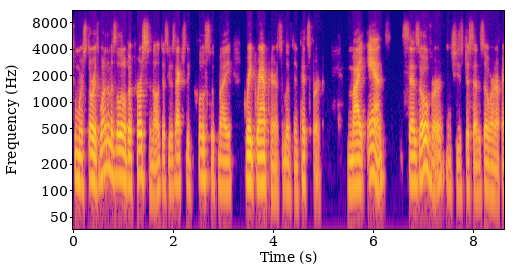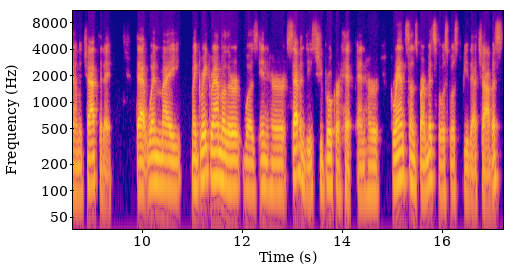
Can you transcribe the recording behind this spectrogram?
two more stories. One of them is a little bit personal because he was actually close with my great grandparents who lived in Pittsburgh. My aunt says over, and she's just said this over in our family chat today, that when my my great grandmother was in her 70s, she broke her hip, and her grandson's bar mitzvah was supposed to be that Shabbos.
